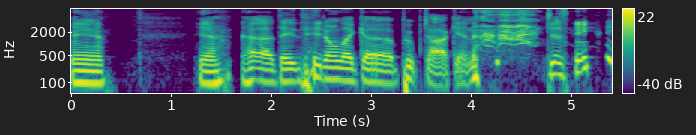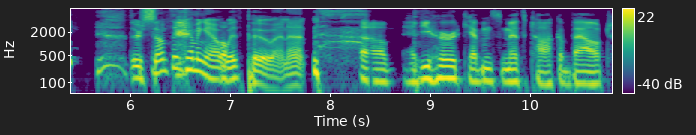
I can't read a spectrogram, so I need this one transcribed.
Yeah. Yeah. Uh, they, they don't like uh, poop talk in Disney. There's something coming out Oh. with poo in it. um, have you heard kevin smith talk about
